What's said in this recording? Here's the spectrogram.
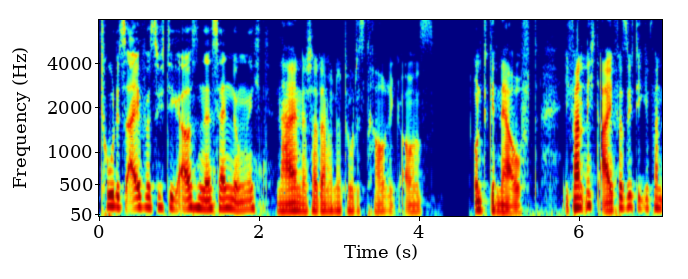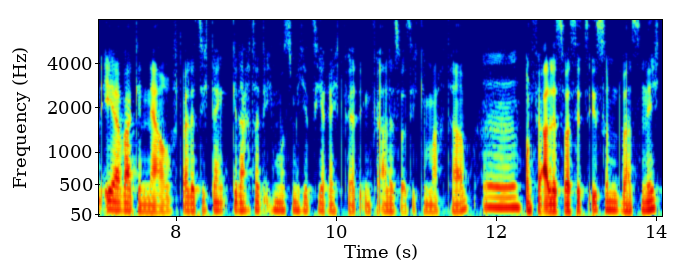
todeseifersüchtig aus in der Sendung, nicht? Nein, er schaut einfach nur todestraurig aus. Und genervt. Ich fand nicht eifersüchtig, ich fand eher, er war genervt, weil er sich denk, gedacht hat, ich muss mich jetzt hier rechtfertigen für alles, was ich gemacht habe. Mm, Und für alles, was jetzt ist und was nicht.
